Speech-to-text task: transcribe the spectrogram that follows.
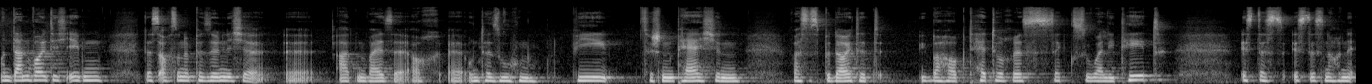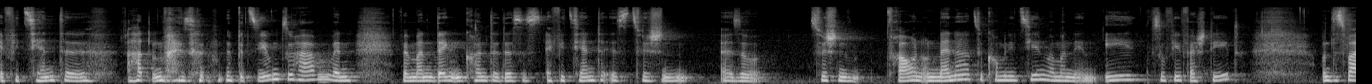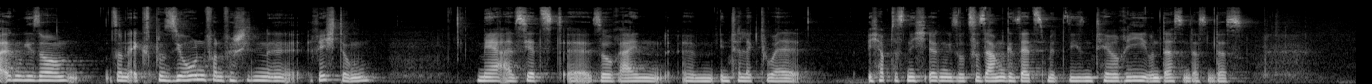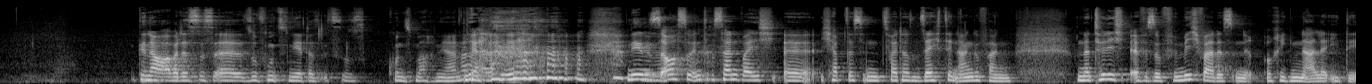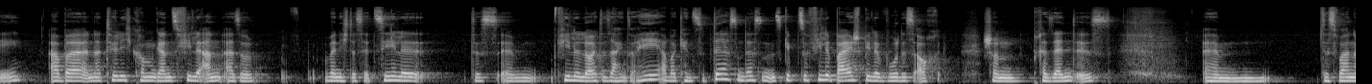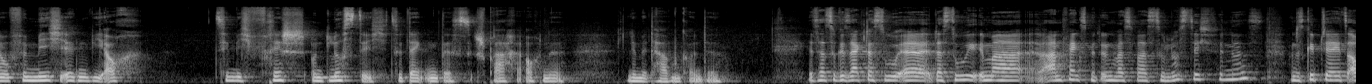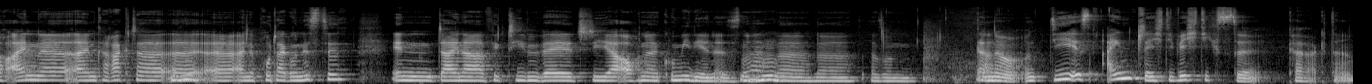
Und dann wollte ich eben das auf so eine persönliche äh, Art und Weise auch äh, untersuchen, wie zwischen Pärchen, was es bedeutet, überhaupt Heterosexualität. Ist das, ist das noch eine effiziente Art und Weise, eine Beziehung zu haben, wenn, wenn man denken konnte, dass es effizienter ist, zwischen, also zwischen Frauen und Männern zu kommunizieren, weil man eh so viel versteht? Und es war irgendwie so, so eine Explosion von verschiedenen Richtungen, mehr als jetzt äh, so rein ähm, intellektuell. Ich habe das nicht irgendwie so zusammengesetzt mit diesen Theorie und das und das und das. Genau, aber das ist äh, so funktioniert, das ist das Kunst machen, ja. Ne? ja, ja. nee, das ist auch so interessant, weil ich äh, ich habe das in 2016 angefangen und natürlich, also für mich war das eine originale Idee, aber natürlich kommen ganz viele an, also wenn ich das erzähle, dass ähm, viele Leute sagen so, hey, aber kennst du das und das? Und es gibt so viele Beispiele, wo das auch schon präsent ist. Ähm, das war noch für mich irgendwie auch ziemlich frisch und lustig zu denken, dass Sprache auch eine Limit haben konnte. Jetzt hast du gesagt, dass du, äh, dass du immer anfängst mit irgendwas, was du lustig findest. Und es gibt ja jetzt auch eine, einen Charakter, äh, mhm. äh, eine Protagonistin in deiner fiktiven Welt, die ja auch eine Comedian ist. Ne? Mhm. Eine, eine, also ein, ja. Genau. Und die ist eigentlich die wichtigste Charakter,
